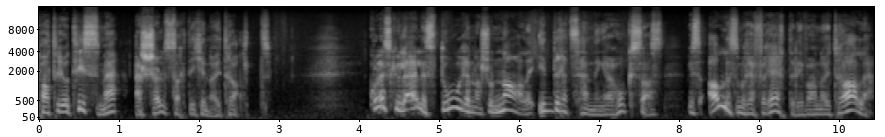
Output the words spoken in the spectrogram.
Patriotisme er sjølsagt ikke nøytralt. Hvordan skulle ellers store nasjonale idrettshendinger huskes hvis alle som refererte de var nøytrale?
